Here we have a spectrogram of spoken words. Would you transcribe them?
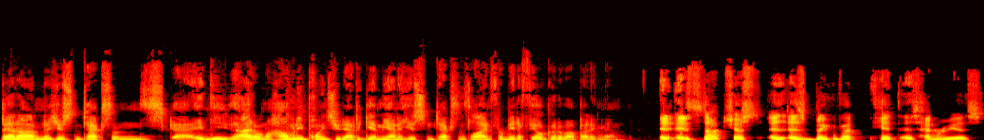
bet on the Houston Texans. I don't know how many points you'd have to give me on a Houston Texans line for me to feel good about betting them and, it's not just as, as, big of a hit as Henry is.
